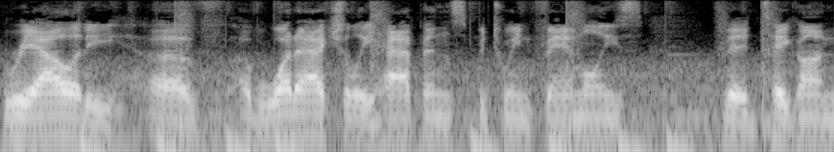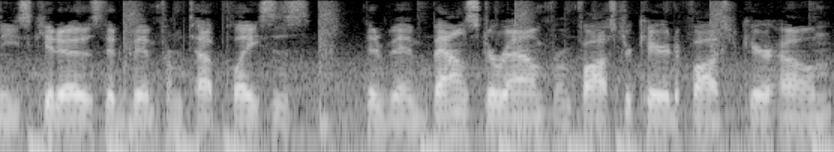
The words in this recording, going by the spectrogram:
reality of of what actually happens between families that take on these kiddos that have been from tough places, that have been bounced around from foster care to foster care home,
